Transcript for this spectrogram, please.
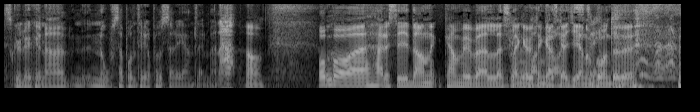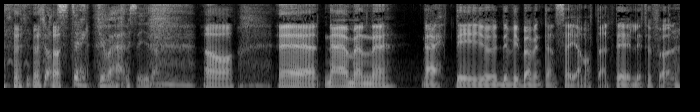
Skulle ju kunna nosa på en 3-plussare egentligen men ah, ja. Och på herrsidan kan vi väl slänga ut en ganska ett genomgående dra ett streck över här sidan. Ja, eh, nej men eh, nej, det är ju, det, vi behöver inte ens säga något där. Det är lite för,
